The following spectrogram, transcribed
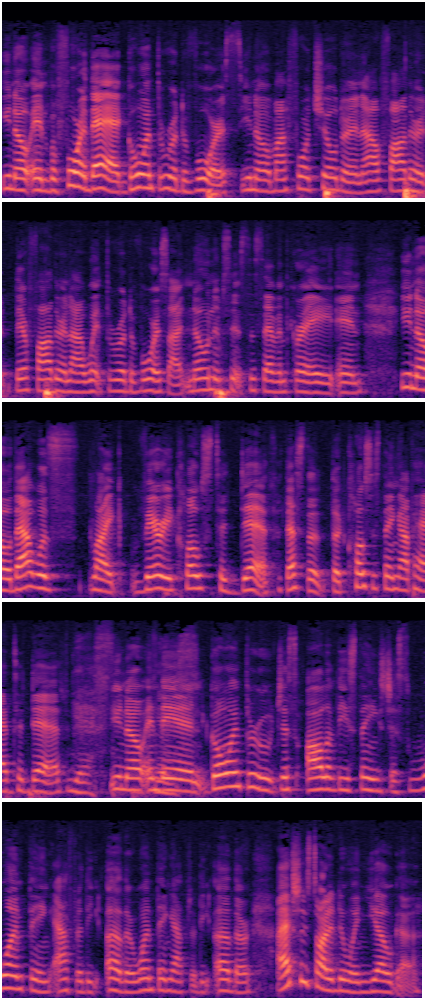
You know, and before that, going through a divorce. You know, my four children, our father, their father and I went through a divorce. I'd known him since the seventh grade. And, you know, that was like very close to death. That's the the closest thing I've had to death. Yes. You know, and yes. then going through just all of these things, just one thing after the other, one thing after the other. I actually started doing yoga.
